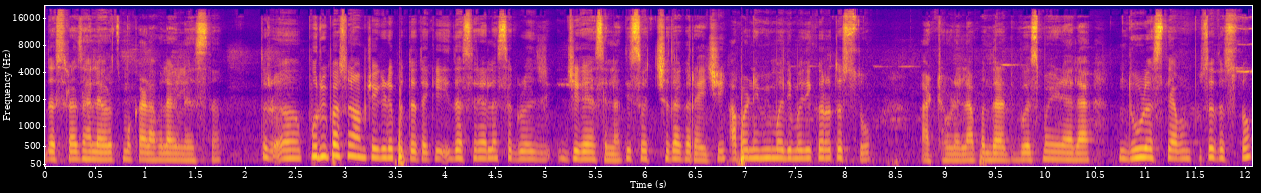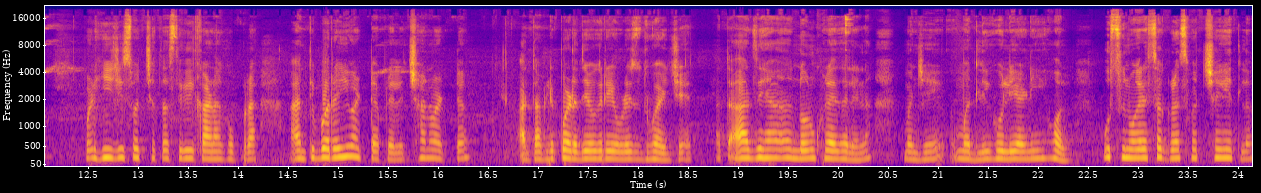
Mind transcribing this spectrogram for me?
दसरा झाल्यावरच मग काढावं लागलं असतं. तर पूर्वीपासून आमच्या इकडे पद्धत आहे की दसऱ्याला सगळं जे जे असेल ना ती स्वच्छता करायची. आपण नेहमी मध्ये मध्ये करत असतो. आठवड्याला पंधरा दिवस महिन्याला धूळ असते आपण पुसत असतो. पण ही जी स्वच्छता असते ती कानाकोपरा आणि ती बरंही वाटतं आपल्याला छान वाटतं. आता आपले पडदे वगैरे एवढेच धुवायचे आहेत. आता आज ह्या दोन खोल्या झाल्या ना म्हणजे मधली खोली आणि हॉल. पुसून वगैरे सगळं स्वच्छ घेतलं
